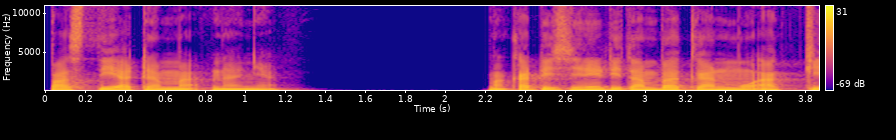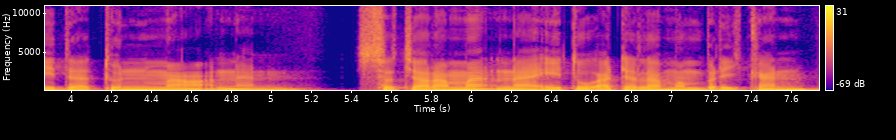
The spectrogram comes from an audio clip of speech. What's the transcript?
Pasti ada maknanya. Maka di sini ditambahkan muakkidatun ma'nan. Secara makna itu adalah memberikan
